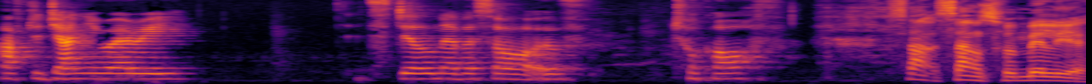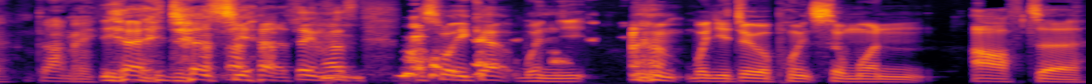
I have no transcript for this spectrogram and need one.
after January, it still never sort of took off. Sounds familiar, Danny. Yeah, it does. Yeah, I think that's that's what you get when you when you do appoint someone after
